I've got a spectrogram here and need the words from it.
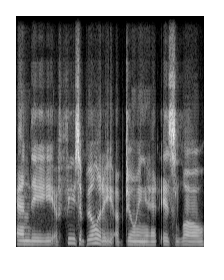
and the feasibility of doing it is low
